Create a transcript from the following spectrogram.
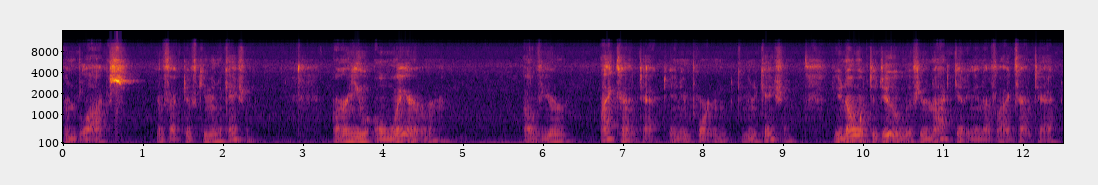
and blocks effective communication. Are you aware of your eye contact in important communication? Do you know what to do if you're not getting enough eye contact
